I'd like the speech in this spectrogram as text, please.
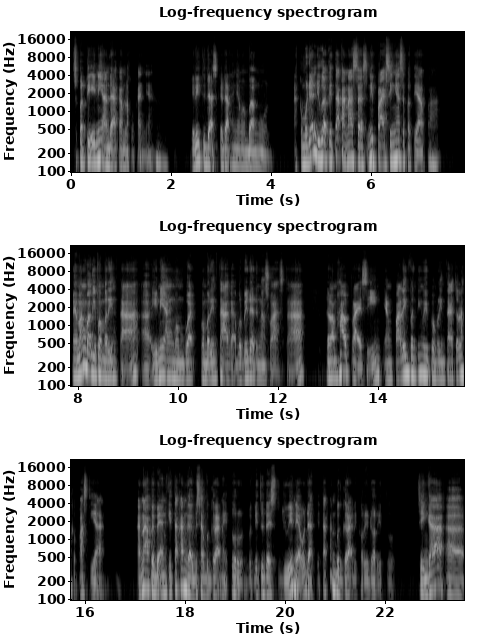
seperti ini Anda akan melakukannya. Jadi tidak sekedar hanya membangun. Nah, kemudian juga kita akan assess ini pricingnya seperti apa. Memang bagi pemerintah uh, ini yang membuat pemerintah agak berbeda dengan swasta dalam hal pricing, yang paling penting bagi pemerintah itulah kepastian. Karena APBN kita kan nggak bisa bergerak naik turun. Begitu udah setujuin ya udah kita kan bergerak di koridor itu. Sehingga eh,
